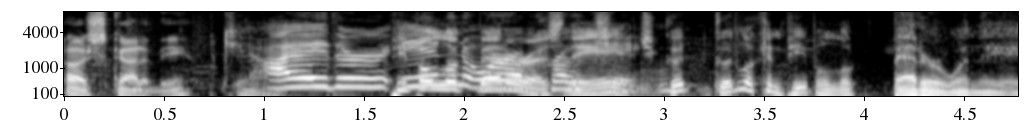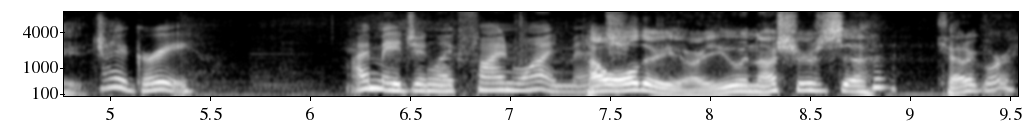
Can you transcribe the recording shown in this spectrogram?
Oh, she's got to be. Either People in look or better as approaching. they age. Good, good-looking people look better when they age. I agree. I'm aging like fine wine, man. How old are you? Are you in Usher's uh, category?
